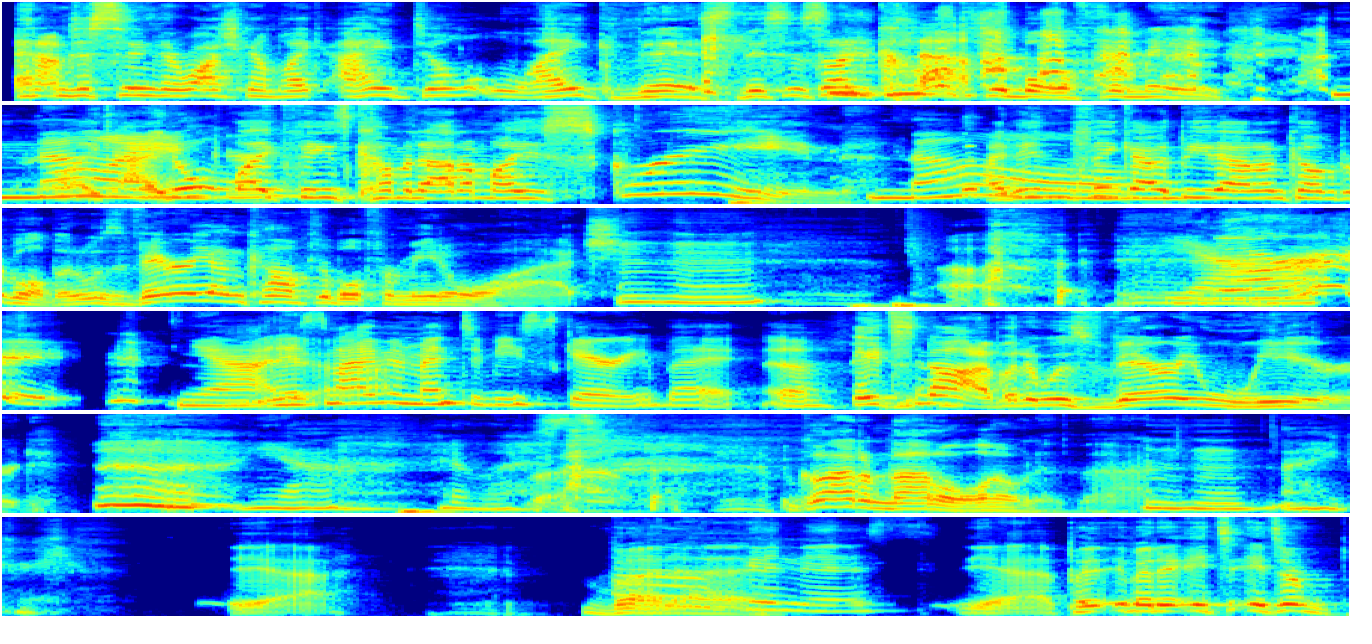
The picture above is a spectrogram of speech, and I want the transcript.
And i'm just sitting there watching i'm like i don't like this this is uncomfortable for me no, like I, don't like things coming out of my screen. No, I didn't think I'd be that uncomfortable, but it was very uncomfortable for me to watch. hmm Uh, Yeah, All right. yeah, and it's not even meant to be scary, but ugh. it's not, but it was very weird. yeah, it was. I'm glad I'm not alone in that. hmm I agree. Yeah, but oh uh, goodness. yeah, but but it's it's a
